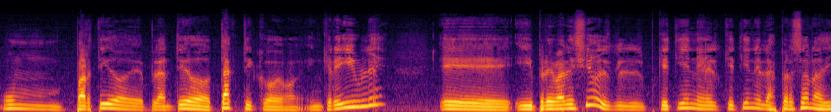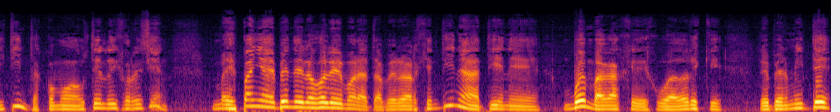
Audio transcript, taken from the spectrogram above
un partido de planteo táctico increíble eh, y prevaleció el, que tiene el que tiene las personas distintas, como usted lo dijo recién. España depende de los goles de Morata, pero Argentina tiene un buen bagaje de jugadores que le permite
